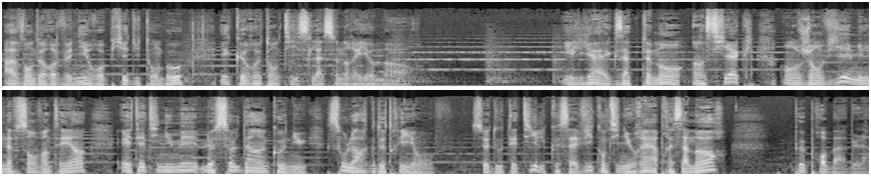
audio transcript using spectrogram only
avant de revenir au pied du tombeau et que retentisse la sonnerie aux morts. Il y a exactement un siècle, en janvier 1921, était inhumé le soldat inconnu sous l'arc de triomphe. Se doutait-il que sa vie continuerait après sa mort? Peu probable.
